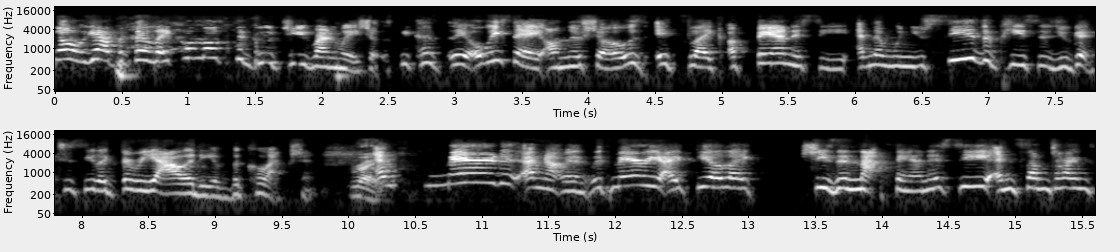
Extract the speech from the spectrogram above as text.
No, yeah, but they're like almost the Gucci runway shows because they always say on the shows it's like a fantasy, and then when you see the pieces, you get to see like the reality of the collection. Right. And Meredith, I'm not with Mary. I feel like she's in that fantasy, and sometimes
